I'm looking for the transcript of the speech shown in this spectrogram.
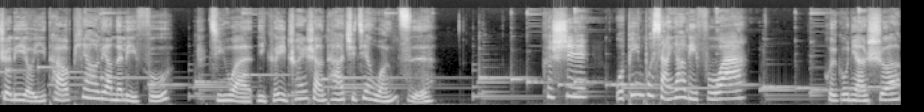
这里有一套漂亮的礼服，今晚你可以穿上它去见王子。可是我并不想要礼服啊，灰姑娘说。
